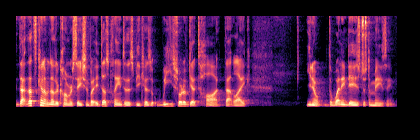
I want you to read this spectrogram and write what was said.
that, that's kind of another conversation, but it does play into this because we sort of get taught that, like, you know, the wedding day is just amazing.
